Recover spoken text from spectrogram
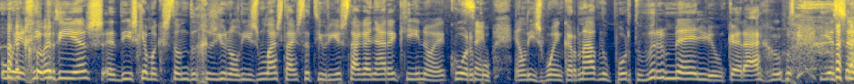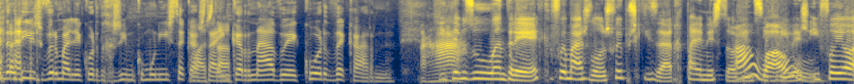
O Henrique Dias eh, diz que é uma questão de regionalismo. Lá está, esta teoria está a ganhar aqui, não é? Corpo Sim. em Lisboa encarnado, no Porto vermelho, carago. E a Sandra diz vermelho é cor de regime comunista, cá está, está. encarnado é cor da carne. Ah. E temos o André, que foi mais longe, foi pesquisar, reparem nestes ouvintes Ah, incríveis, e foi ao,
